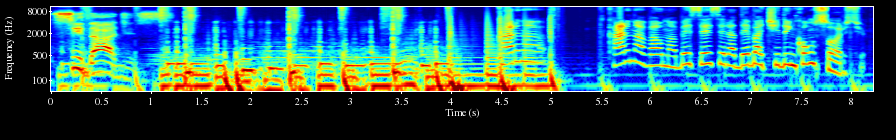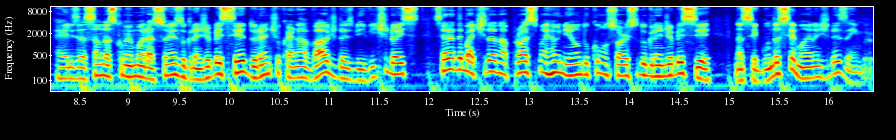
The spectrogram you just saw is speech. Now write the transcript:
Cidades. Carnaval no ABC será debatido em consórcio. A realização das comemorações do Grande ABC durante o Carnaval de 2022 será debatida na próxima reunião do consórcio do Grande ABC, na segunda semana de dezembro.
